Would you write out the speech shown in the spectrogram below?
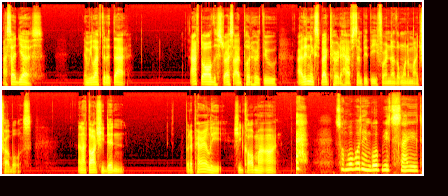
I said yes, and we left it at that. After all the stress I'd put her through, I didn't expect her to have sympathy for another one of my troubles. And I thought she didn't. But apparently, she'd called my aunt. Some people then go beat Said.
